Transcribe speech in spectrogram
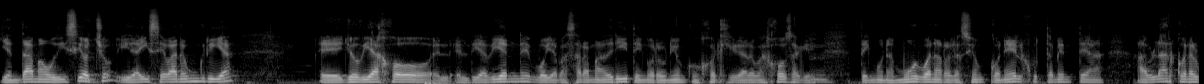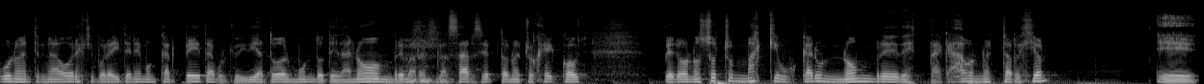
y en dama U18, y de ahí se van a Hungría eh, yo viajo el, día viernes, voy a pasar a Madrid, tengo reunión con Jorge Garbajosa, que mm. tengo una muy buena relación con él, justamente a, hablar con algunos entrenadores que por ahí tenemos en carpeta, porque hoy día todo el mundo te da nombre para reemplazar ¿cierto? a nuestro head coach. Pero nosotros, más que buscar un nombre destacado en nuestra región, eh,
